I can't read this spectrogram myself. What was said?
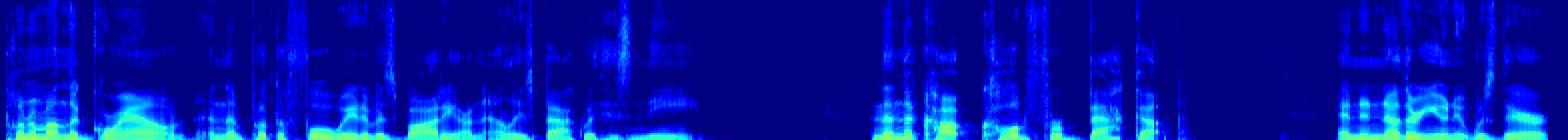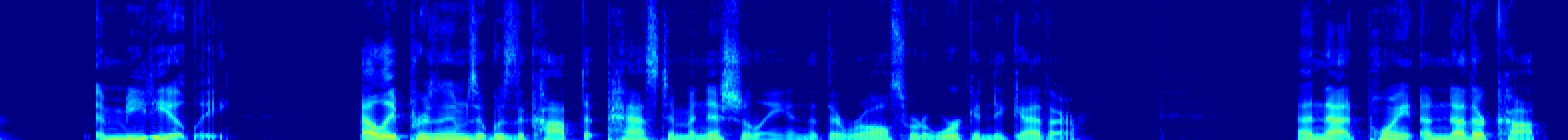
put him on the ground, and then put the full weight of his body on Elie's back with his knee. And then the cop called for backup. And another unit was there immediately. Elie presumes it was the cop that passed him initially and that they were all sort of working together. At that point, another cop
